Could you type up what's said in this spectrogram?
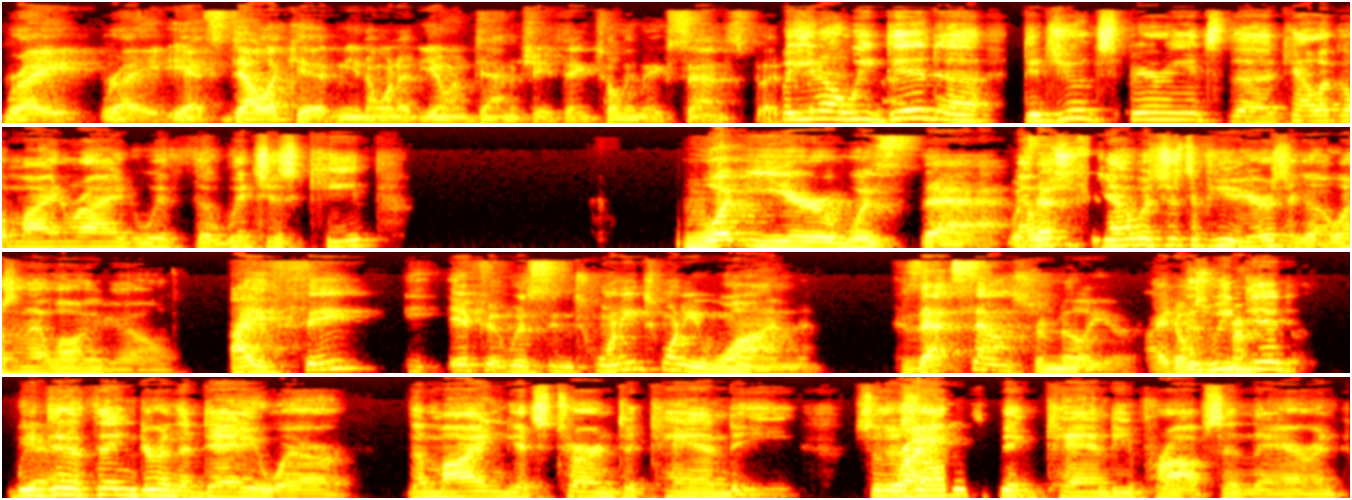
right, right. Yeah, it's delicate and you don't want to you don't want to damage anything. Totally makes sense. But, But you know, we did. Uh, did you experience the Calico Mine Ride with the Witch's Keep? what year was that? Was that that, was yeah, it was just a few years ago. It wasn't that long ago. I think if it was in 2021, because that sounds familiar. I don't Because we remember- did we Yeah. did a thing during the day where the mine gets turned to candy. So there's all these big candy props in there, and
